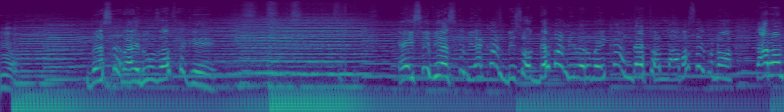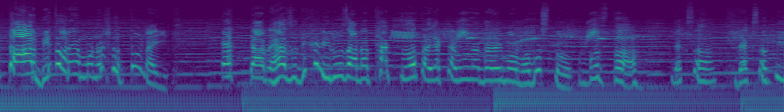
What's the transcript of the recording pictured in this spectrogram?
হ্যাঁ। বেচারাই রোজা থাকে। এই সিভিএস কি কান বিচক দে পানি বেরোবে কান দেয় তোর লাভ আছে কোনো? কারণ তার ভিতরে মনুষ্যত্ব নাই। একটা হ্যাঁ যদি খালি রোজাটা থাকতো তাই একটা রোজাদারের মর্ম বুঝতো? বুঝতো। দেখছ? দেখছ কি?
